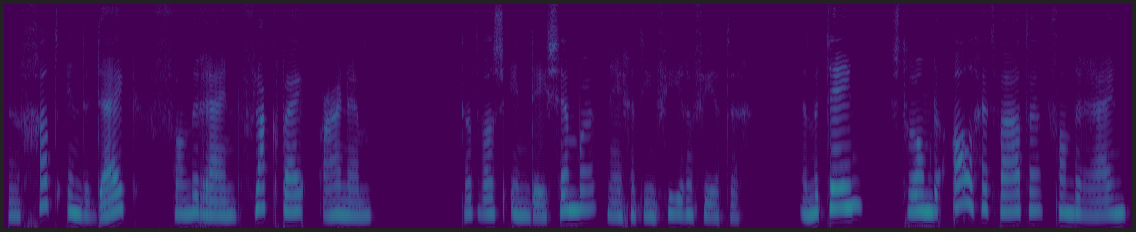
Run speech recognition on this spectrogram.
een gat in de dijk van de Rijn vlakbij Arnhem. Dat was in december 1944. En meteen stroomde al het water van de Rijn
